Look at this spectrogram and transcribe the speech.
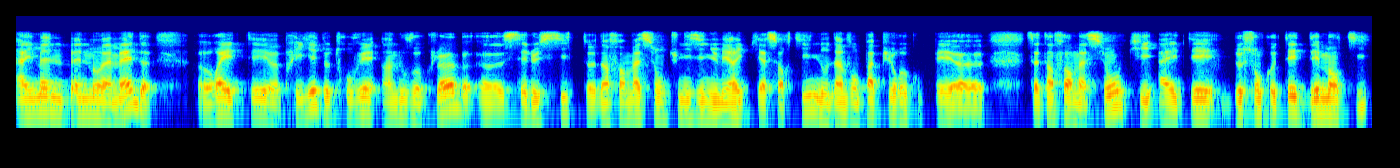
Ayman Ben Mohamed aurait été euh, prié de trouver un nouveau club. Euh, c'est le site d'information Tunisie numérique qui a sorti. Nous n'avons pas pu recouper euh, cette information qui a été de son côté démentie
